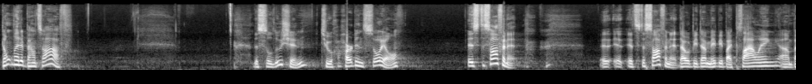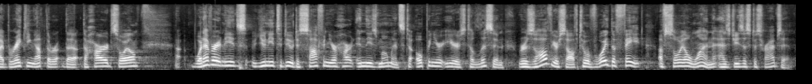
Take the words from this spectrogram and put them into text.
don't let it bounce off. The solution to hardened soil is to soften it. It's to soften it. That would be done maybe by plowing, um, by breaking up the, the, the hard soil. Uh, whatever it needs you need to do to soften your heart in these moments, to open your ears, to listen, resolve yourself to avoid the fate of soil one as Jesus describes it.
